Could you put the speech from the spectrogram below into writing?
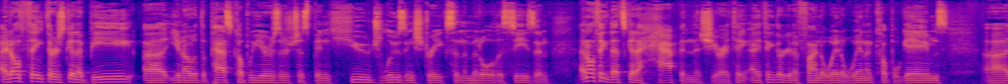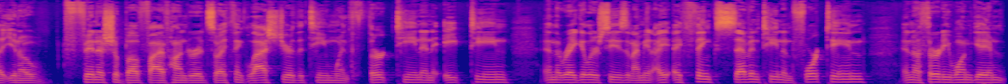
I don't think there's going to be, uh, you know, the past couple years there's just been huge losing streaks in the middle of the season. I don't think that's going to happen this year. I think I think they're going to find a way to win a couple games. Uh, you know, finish above 500. So I think last year the team went 13 and 18 in the regular season. I mean, I, I think 17 and 14 in a 31 game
